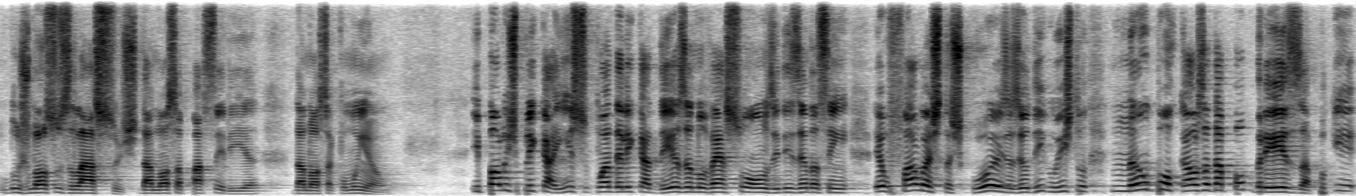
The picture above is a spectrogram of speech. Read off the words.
dos nossos laços, da nossa parceria, da nossa comunhão. E Paulo explica isso com a delicadeza no verso 11, dizendo assim: Eu falo estas coisas, eu digo isto não por causa da pobreza, porque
